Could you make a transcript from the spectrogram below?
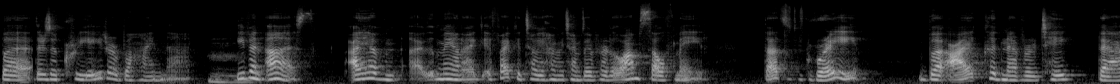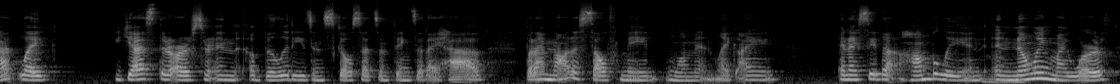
But there's a creator behind that. Hmm. Even us. I have, man, I, if I could tell you how many times I've heard, oh, I'm self made. That's great. But I could never take that. Like, yes, there are certain abilities and skill sets and things that I have, but I'm not a self-made woman. Like I and I say that humbly and, and hmm. knowing my worth,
